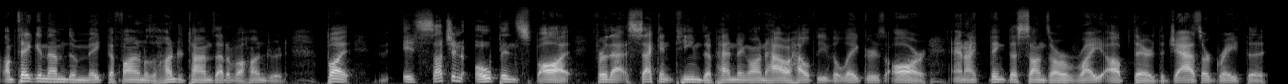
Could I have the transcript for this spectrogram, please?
I'm taking them to make the finals 100 times out of 100 but it's such an open spot for that second team depending on how healthy the Lakers are. And I think the Suns are right up there. The Jazz are great, the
